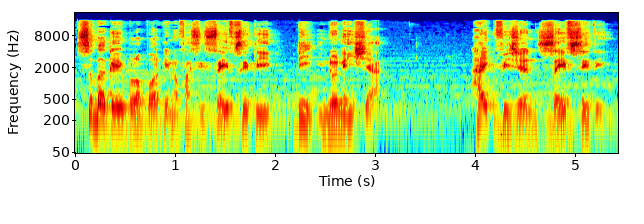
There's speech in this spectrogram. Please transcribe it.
sebagai pelopor inovasi Safe City di Indonesia. Hikvision Safe City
